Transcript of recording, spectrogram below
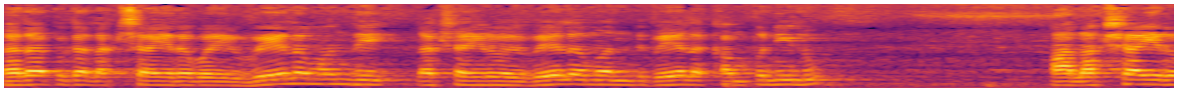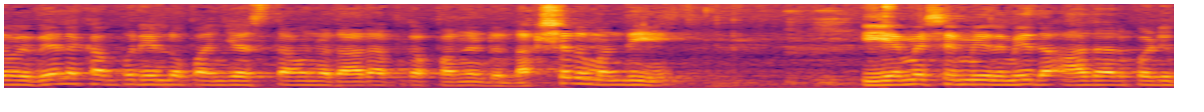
దాదాపుగా లక్ష ఇరవై వేల మంది లక్ష ఇరవై వేల మంది వేల కంపెనీలు. ఆ లక్ష ఇరవై వేల కంపెనీల్లో పనిచేస్తూ ఉన్న దాదాపుగా పన్నెండు లక్షల మంది ఈ ఎంఎస్ఎంఈల మీద ఆధారపడి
